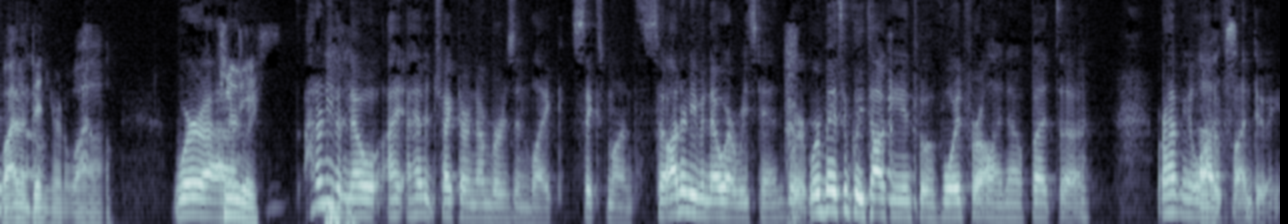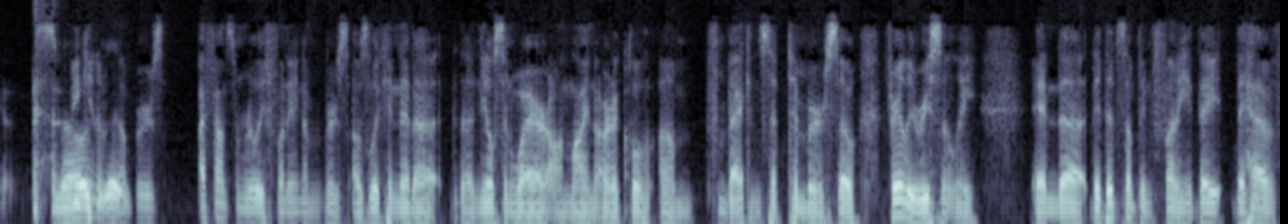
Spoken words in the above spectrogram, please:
Well, I haven't been here in a while. We're uh, clearly. I don't even know. I, I haven't checked our numbers in like six months, so I don't even know where we stand. We're we're basically talking into a void for all I know, but uh, we're having a lot Uh, of fun doing it. Speaking of numbers, I found some really funny numbers. I was looking at a the Nielsen Wire online article um, from back in September, so fairly recently, and uh, they did something funny. They they have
